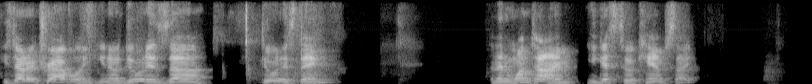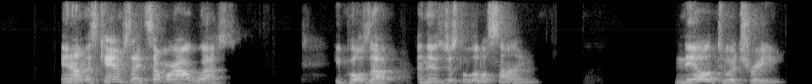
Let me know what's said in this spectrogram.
he started traveling, you know, doing his uh, doing his thing. And then one time he gets to a campsite. And on this campsite, somewhere out west, he pulls up and there's just a little sign nailed to a tree.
